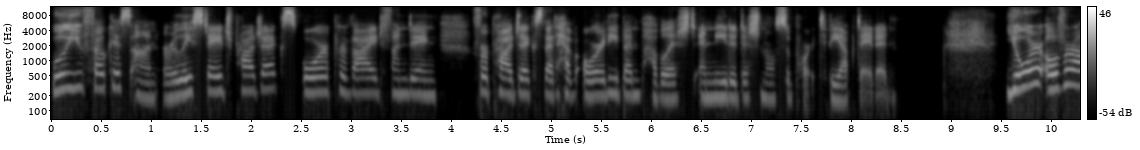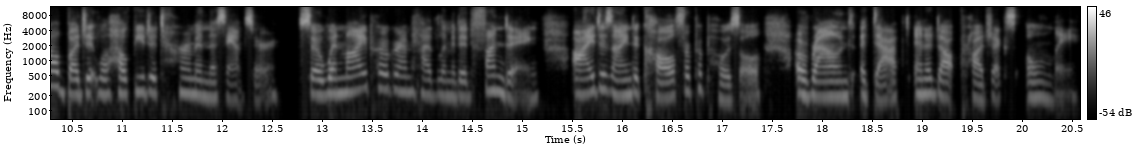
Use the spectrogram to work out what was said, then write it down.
Will you focus on early stage projects or provide funding for projects that have already been published and need additional support to be updated? Your overall budget will help you determine this answer. So when my program had limited funding, I designed a call for proposal around adapt and adopt projects only.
